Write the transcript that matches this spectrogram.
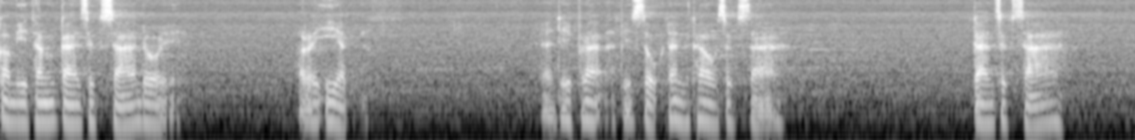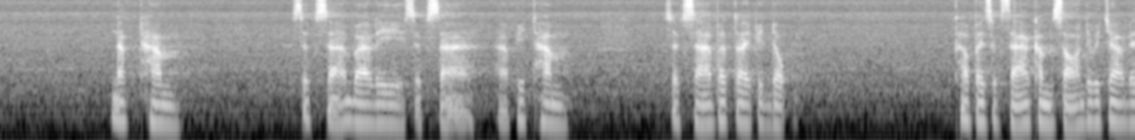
ก็มีทั้งการศึกษาโดยละเอียด ที่พระภิกษุท่านเข้าศึกษา การศึกษา นักธรรม ศึกษาบาลีศึกษาอภิธรรม ศึกษาพระไตรปิฎกเข้าไปศึกษาคำสอนที่พระเจ้าได้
